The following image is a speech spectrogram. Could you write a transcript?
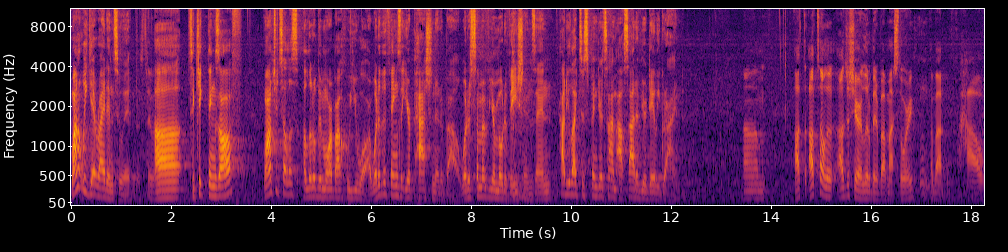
why don't we get right into it? Let's do it. Uh, to kick things off, why don't you tell us a little bit more about who you are? What are the things that you're passionate about? What are some of your motivations? And how do you like to spend your time outside of your daily grind? Um, I'll, t- I'll tell. I'll just share a little bit about my story, about how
